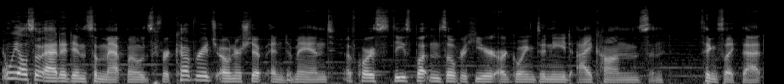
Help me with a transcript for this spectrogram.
And we also added in some map modes for coverage, ownership, and demand. Of course, these buttons over here are going to need icons and things like that.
